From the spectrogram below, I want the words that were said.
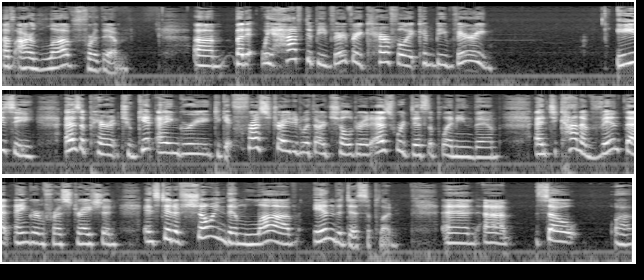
of our love for them. Um, but it, we have to be very, very careful. It can be very easy as a parent to get angry, to get frustrated with our children as we're disciplining them, and to kind of vent that anger and frustration instead of showing them love in the discipline. And uh, so, uh,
